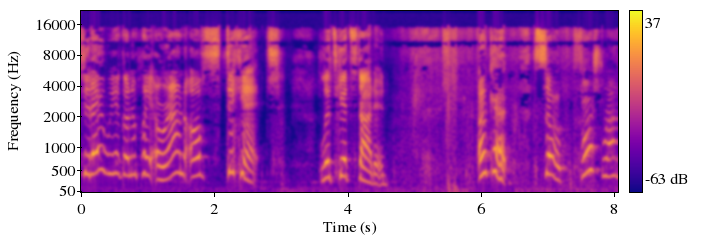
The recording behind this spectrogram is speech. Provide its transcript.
today we are going to play a round of Stick It. Let's get started. Okay, so first round,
